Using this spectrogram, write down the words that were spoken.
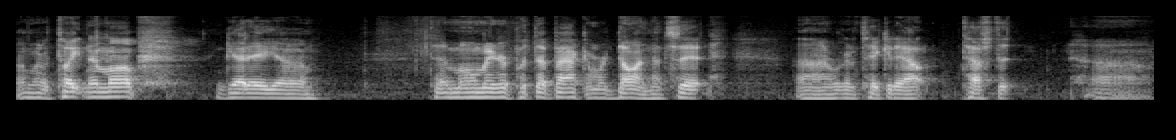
I'm going to tighten them up, get a uh, 10 millimeter, put that back, and we're done. That's it. Uh, we're going to take it out, test it, uh,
